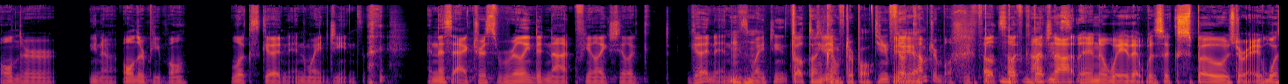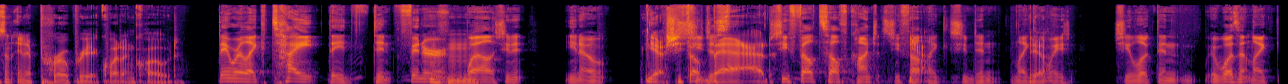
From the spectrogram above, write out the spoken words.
older, you know, older people, looks good in white jeans. and this actress really did not feel like she looked good in these Mhm. white jeans. Felt She didn't- uncomfortable. She didn't, feel Yeah, comfortable. She felt But, self conscious. but not in a way that was exposed or it wasn't inappropriate, quote unquote. they were like tight. They didn't fit her Mhm. well. She didn't, you know, Yeah, she felt just- bad. She felt self conscious. She felt Yeah. like she didn't like Yeah. the way she looked. And it wasn't like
